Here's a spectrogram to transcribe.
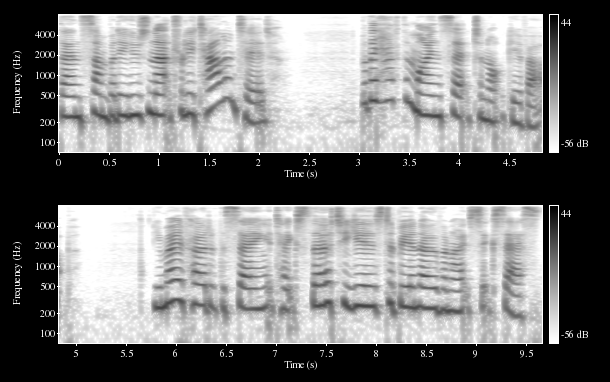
than somebody who's naturally talented, but they have the mindset to not give up. You may have heard of the saying, it takes 30 years to be an overnight success.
